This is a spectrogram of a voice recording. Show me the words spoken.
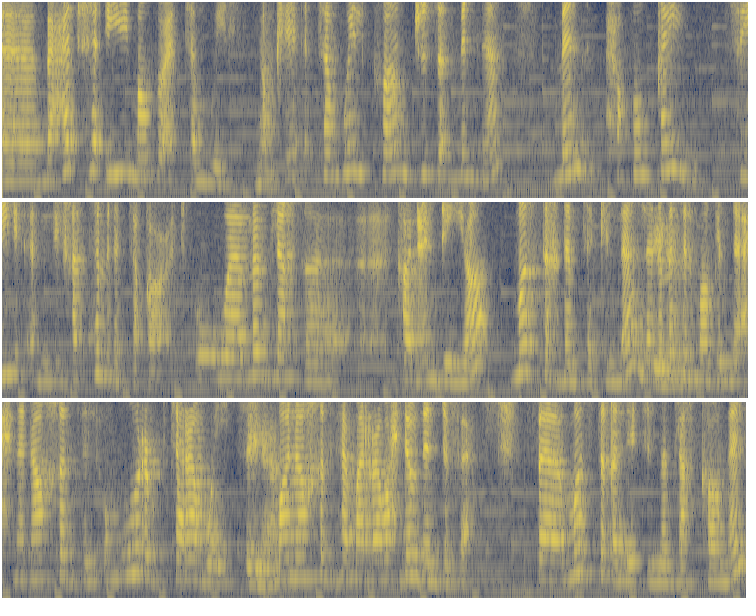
آه بعدها إي موضوع التمويل. نعم. أوكي؟ التمويل كان جزء منه من حقوقي في اللي أخذتها من التقاعد. ومبلغ آه، كان عندي إياه. ما استخدمته كله لأن إيه. مثل ما قلنا إحنا ناخذ الأمور بتروي إي نعم ما ناخذها مرة واحدة وندفع فما استغليت المبلغ كامل.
